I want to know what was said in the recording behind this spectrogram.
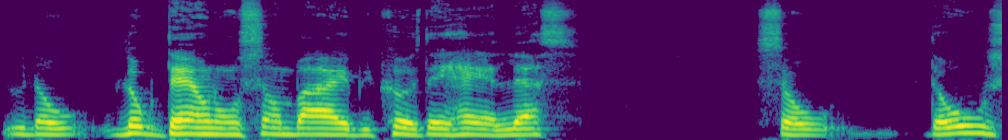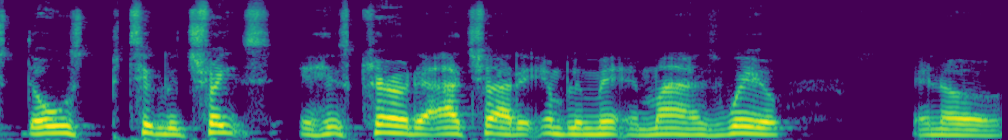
you know, looked down on somebody because they had less. So those those particular traits in his character I try to implement in mine as well. And uh,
